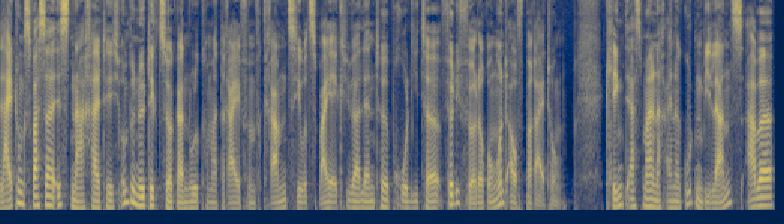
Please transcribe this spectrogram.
Leitungswasser ist nachhaltig und benötigt ca. 0,35 Gramm CO2-Äquivalente pro Liter für die Förderung und Aufbereitung. Klingt erstmal nach einer guten Bilanz, aber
